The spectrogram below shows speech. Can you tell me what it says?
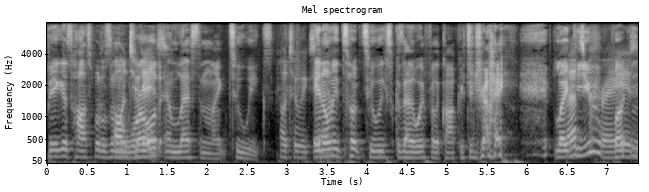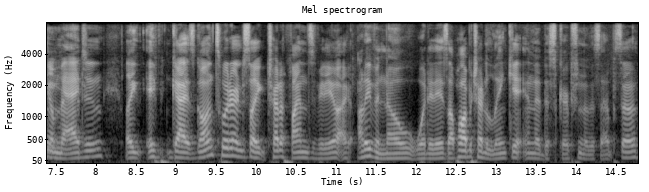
biggest hospitals in Oh, the two world days. in less than like two weeks. oh two weeks. It yeah. only took two weeks because I had to wait for the concrete to dry. like, That's can you crazy. fucking imagine? Like, if guys go on Twitter and just like try to find this video. I, I don't even know what it is. I'll probably try to link it in the description of this episode.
